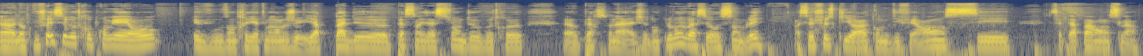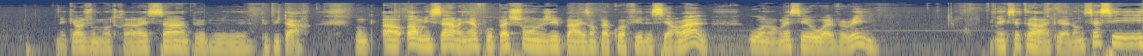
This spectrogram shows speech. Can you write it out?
Euh, donc vous choisissez votre premier héros et vous entrez directement dans le jeu. Il n'y a pas de personnalisation de votre euh, personnage. Donc le monde va se ressembler. La seule chose qu'il y aura comme différence, c'est cette apparence-là. D'accord, je vous montrerai ça un peu, plus tard. Donc, ah, hormis ça, rien, faut pas changer, par exemple, la coiffure de Serval, ou en anglais, c'est Wolverine etc. Donc ça c'est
